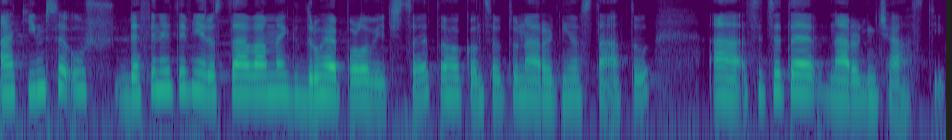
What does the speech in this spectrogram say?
A tím se už definitivně dostáváme k druhé polovičce toho konceptu národního státu, a sice té národní části.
